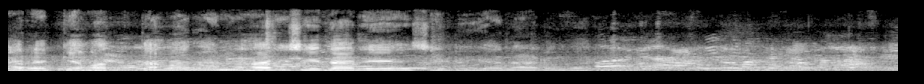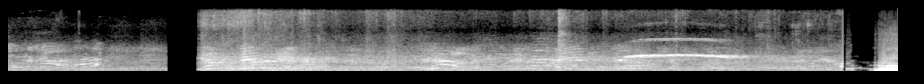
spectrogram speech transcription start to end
ಹರಕೆ ಹೊತ್ತವರನ್ನು ಹರಿಸಿದರೆ ಸಿಡಿಯ ನಾಡುವ ಹ್ಞೂ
